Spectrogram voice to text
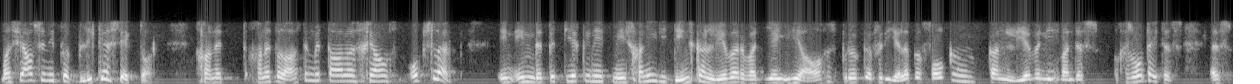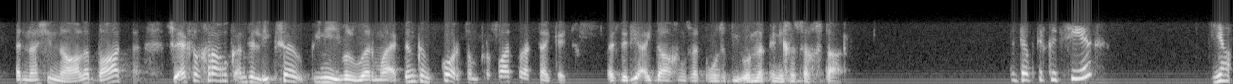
maar selfs in die publieke sektor gaan dit gaan dit belastingbetalers geld opslurp. En en dit beteken net mense gaan nie die diens kan lewer wat jy ideaal gesproke vir die hele bevolking kan lewe nie want dis gesondheid is is 'n nasionale bate. So ek wil graag ook Angelique se opinie wil hoor, maar ek dink in kort om privaat praktyk uit is dit die uitdagings wat ons op die oomblik in die gesig staar. Dr. Kutsie? Ja.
